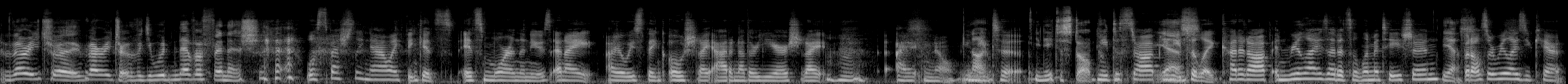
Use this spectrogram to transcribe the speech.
very true, very true. But you would never finish. well, especially now I think it's it's more in the news and I I always think, "Oh, should I add another year? Should I mm-hmm. I no, you no, need to you need to stop. You need to stop. Yes. You need to like cut it off and realize that it's a limitation. Yes. But also realize you can't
